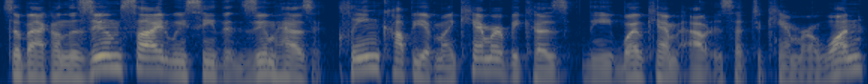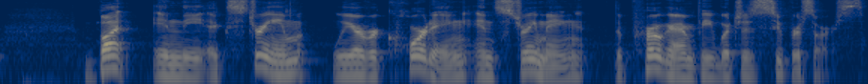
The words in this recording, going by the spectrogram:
So back on the Zoom side, we see that Zoom has a clean copy of my camera because the webcam out is set to camera one. But in the extreme, we are recording and streaming the program feed, which is SuperSource.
